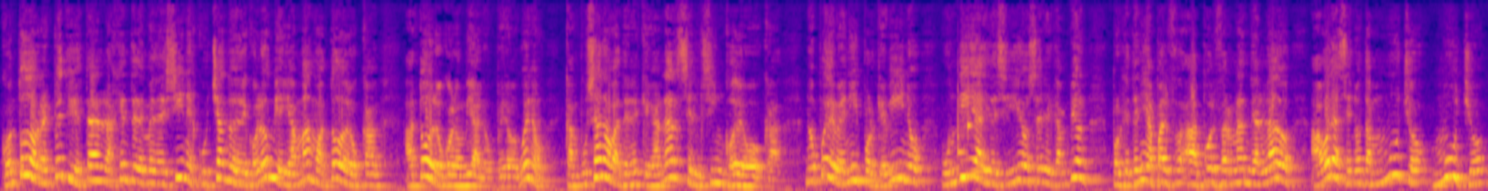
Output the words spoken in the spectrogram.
Con todo respeto y está la gente de Medellín escuchando desde Colombia y amamos a todos los a todos los colombianos, pero bueno, Campuzano va a tener que ganarse el 5 de Boca. No puede venir porque vino un día y decidió ser el campeón porque tenía a Paul Fernández al lado. Ahora se nota mucho, mucho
